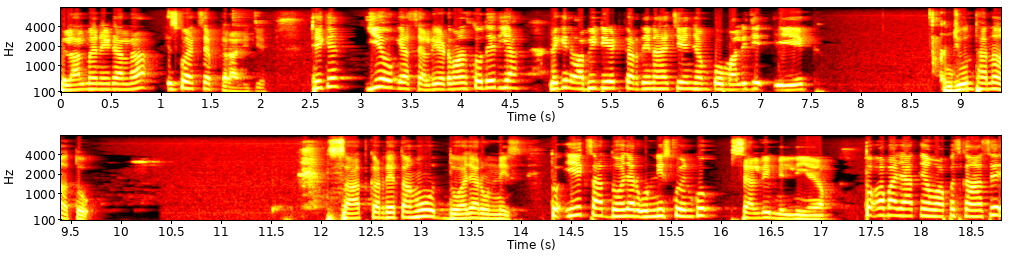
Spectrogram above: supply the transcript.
फ़िलहाल मैं नहीं डाल रहा, इसको एक्सेप्ट करा लीजिए, ठीक है? ये हो गया सैलरी एडवांस तो दे दिया। लेकिन अभी डेट कर देना है चेंज हमको। मान लीजिए एक जून था ना तो सात कर देता हूँ 2019 तो एक सात 2019 को इनको सैलरी मिलनी है अब। तो अब आ जाते हैं वापस कहाँ से?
